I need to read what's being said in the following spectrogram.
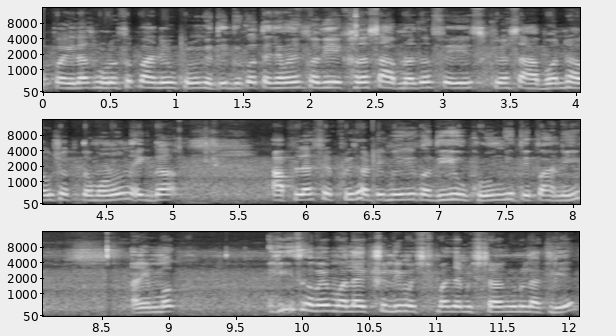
पहिला थोडंसं पाणी उकळून घेते बिकॉज त्याच्यामध्ये कधी एखादा साबणाचा फेस किंवा साबण राहू शकतं म्हणून एकदा आपल्या सेफ्टीसाठी मी कधीही उकळून घेते पाणी. आणि मग ही सवय मला ॲक्च्युली मिश माझ्या मिस्टरांकडून लागली आहे.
